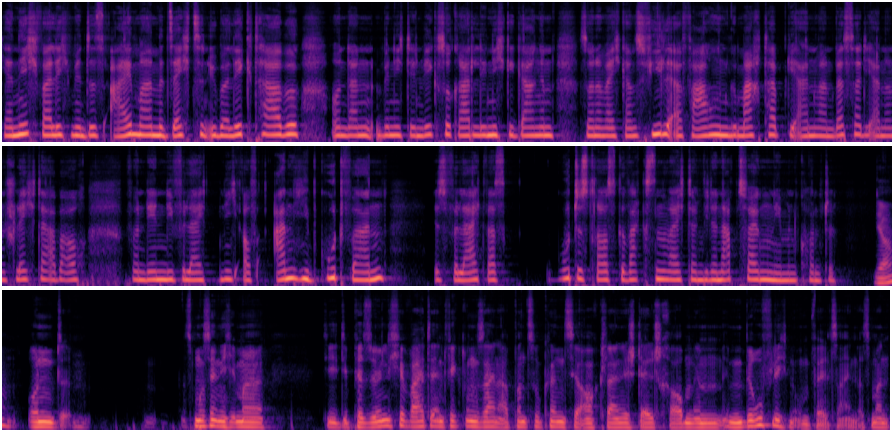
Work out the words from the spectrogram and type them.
Ja, nicht, weil ich mir das einmal mit 16 überlegt habe und dann bin ich den Weg so geradlinig gegangen, sondern weil ich ganz viele Erfahrungen gemacht habe. Die einen waren besser, die anderen schlechter, aber auch von denen, die vielleicht nicht auf Anhieb gut waren, ist vielleicht was Gutes draus gewachsen, weil ich dann wieder eine Abzweigung nehmen konnte. Ja, und es muss ja nicht immer die, die persönliche Weiterentwicklung sein. Ab und zu können es ja auch kleine Stellschrauben im, im beruflichen Umfeld sein, dass man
